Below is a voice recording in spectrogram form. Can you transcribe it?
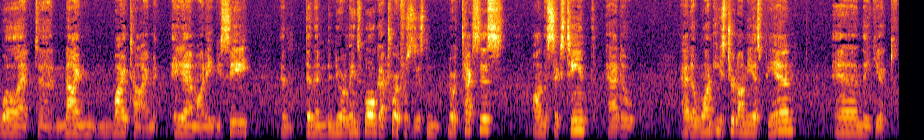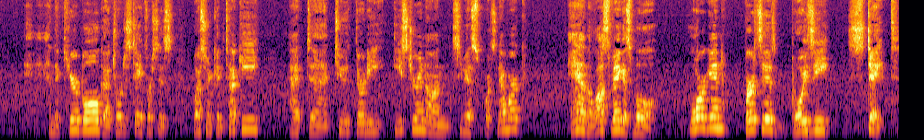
well at uh, 9 my time a.m. on ABC. And then the New Orleans Bowl got Troy versus North Texas on the 16th at a, at a 1 Eastern on ESPN. And the uh, and the Cure Bowl got Georgia State versus Western Kentucky at uh, 2:30 Eastern on CBS Sports Network. And the Las Vegas Bowl, Oregon versus Boise State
